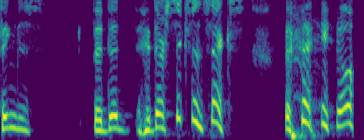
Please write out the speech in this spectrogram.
things that did they're six and six you know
